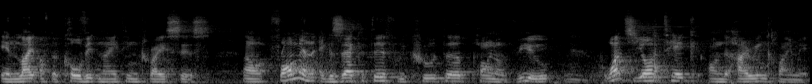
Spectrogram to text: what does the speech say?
in light of the COVID 19 crisis. Now, from an executive recruiter point of view, what's your take on the hiring climate?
